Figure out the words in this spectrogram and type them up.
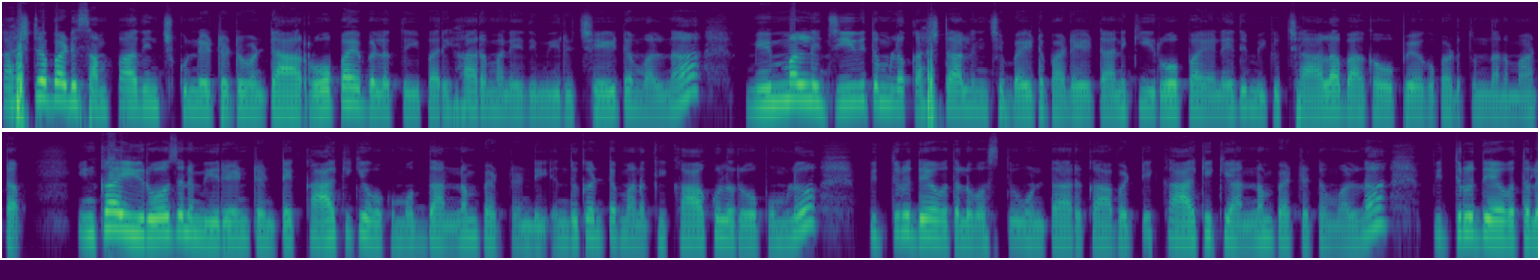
కష్టపడి సంపాదించుకునేటటువంటి ఆ రూపాయి బిళ్ళతో ఈ పరిహారం అనేది మీరు చేయటం వలన మిమ్మల్ని జీవితంలో కష్టాల నుంచి బయటపడేయటానికి ఈ రూపాయి అనేది మీకు చాలా బాగా ఉపయోగపడుతుందనమాట ఇంకా ఈ రోజున మీరేంటంటే కాకికి ఒక ముద్ద అన్నం పెట్టండి. ఎందుకంటే మనకి కాకుల రూపంలో పితృదేవతలు వస్తూ ఉంటారు కాబట్టి కాకికి అన్నం పెట్టడం వలన పితృదేవతల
